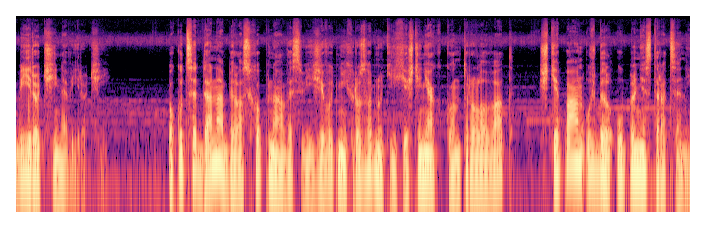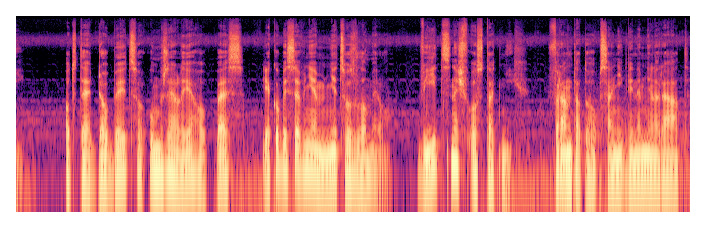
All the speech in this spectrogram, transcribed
Výročí nevýročí. Pokud se Dana byla schopná ve svých životních rozhodnutích ještě nějak kontrolovat, Štěpán už byl úplně ztracený. Od té doby, co umřel jeho pes, jako by se v něm něco zlomilo. Víc než v ostatních. Franta toho psa nikdy neměl rád,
